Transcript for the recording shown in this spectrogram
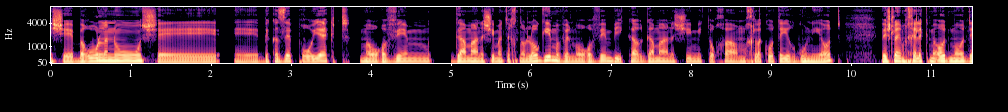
שברור לנו שבכזה uh, פרויקט מעורבים גם האנשים הטכנולוגיים, אבל מעורבים בעיקר גם האנשים מתוך המחלקות הארגוניות, ויש להם חלק מאוד מאוד uh,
